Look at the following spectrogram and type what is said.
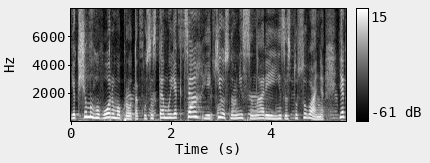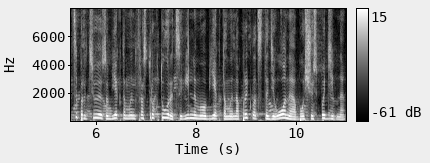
Якщо ми говоримо про таку систему, як ця, які основні сценарії її застосування? Як це працює з об'єктами інфраструктури, цивільними об'єктами, наприклад, стадіони або щось подібне?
